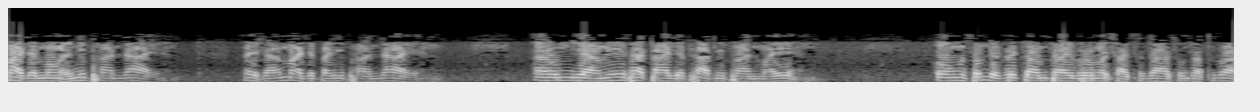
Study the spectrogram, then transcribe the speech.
มารถจะมองเห็นนิพพานได้ ไม่สามารถจะไปนิพพานได้ อารมณ์อย่างนี้ถ้าตายจะพลาดนิพพานไหม องค์สมเด็จพระจอมไตรบรมศาสดาทรงตรัสว่า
